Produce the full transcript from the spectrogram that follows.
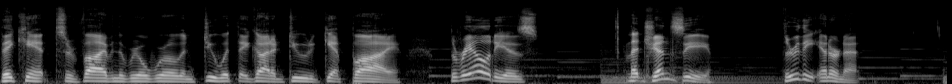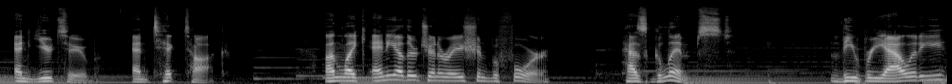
They can't survive in the real world and do what they gotta do to get by. The reality is that Gen Z, through the internet and YouTube and TikTok, unlike any other generation before, has glimpsed the reality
